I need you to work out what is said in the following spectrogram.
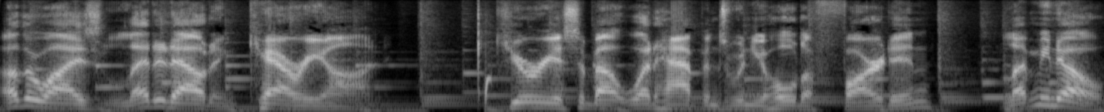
Otherwise, let it out and carry on. Curious about what happens when you hold a fart in? Let me know,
